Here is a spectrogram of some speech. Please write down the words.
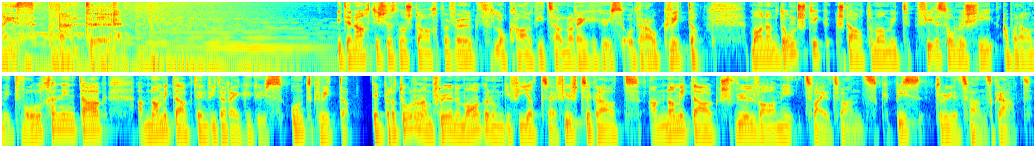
1 Wetter. In der Nacht ist es noch stark bewölkt. Lokal gibt es auch noch Regengüsse oder auch Gewitter. Morgen am Donnerstag starten wir mit viel Sonnenschein, aber auch mit Wolken im Tag. Am Nachmittag dann wieder Regengüsse und Gewitter. Temperaturen am frühen Morgen um die 14, 15 Grad. Am Nachmittag schwülwarme 22 bis 23 Grad.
